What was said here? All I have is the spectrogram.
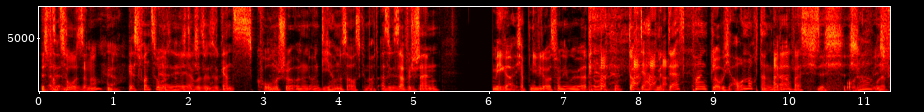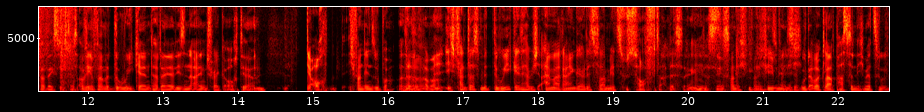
Das ist Also- Franzose, ne? Ja. Der ist Franzose, Ja, ja, richtig, ja, aber so, genau. so ganz komische und, und die haben das ausgemacht. Also Gesaffelstein, mega. Ich habe nie wieder was von dem gehört, aber doch, der hat mit Daft Punk, glaube ich, auch noch dann Hat er? gehabt. Weiß ich nicht. Oder? Ich, Oder verwechsel ich das? Auf jeden Fall mit The Weeknd hat er ja diesen einen Track auch, der, der auch, ich fand den super. Also, also, aber ich fand das mit The Weeknd, habe ich einmal reingehört, es war mir zu soft alles. Irgendwie. Das, nee, fand ich, fand ich, fand ich sehr nicht. gut. Aber klar, passte nicht mehr zu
